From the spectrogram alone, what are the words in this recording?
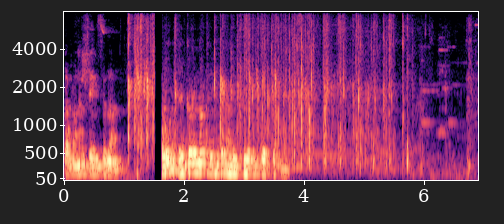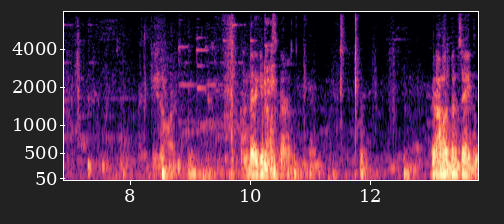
ప్రమాణం చేస్తున్నాను. ఎక్కడున్నా కోరుతున్నాను అందరికీ నమస్కారం. గ్రామ పంచాయతీ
